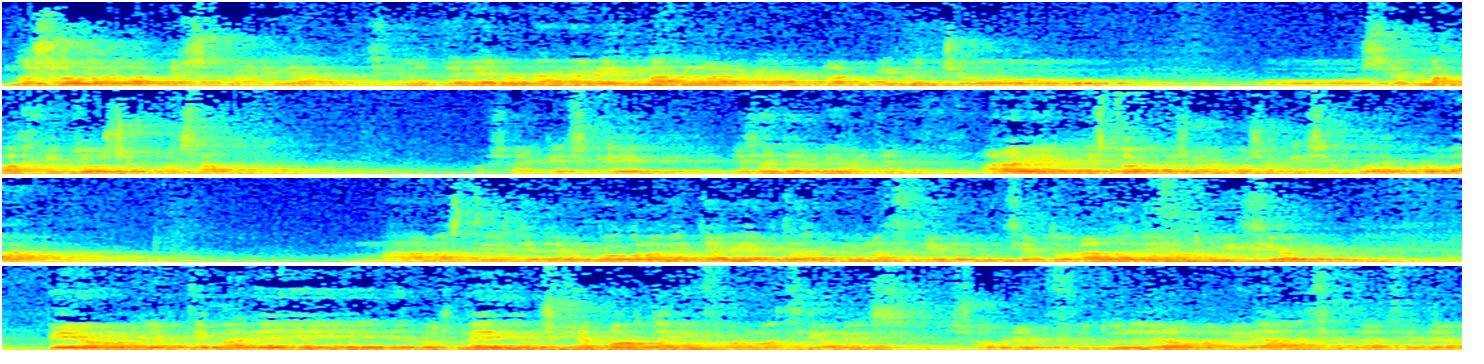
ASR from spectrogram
no solo a la personalidad, sino tener una nariz más larga, en plan Pinocho, o, ser más bajito o ser más alto. O sea que es que es determinante. Ahora bien, esto es una cosa que se puede probar. Nada más tienes que tener un poco la mente abierta y un cierto grado de intuición. Pero el tema de, de los medios que aportan informaciones sobre el futuro de la humanidad, etcétera, etcétera,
